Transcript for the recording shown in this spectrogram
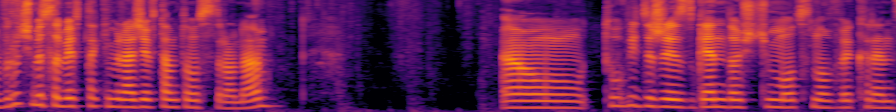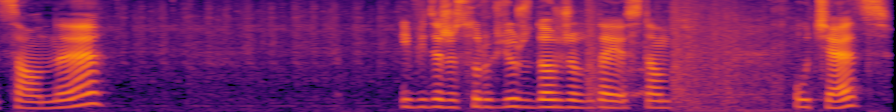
Wróćmy sobie w takim razie w tamtą stronę. E, tu widzę, że jest gen dość mocno wykręcony. I widzę, że surf już zdążył tutaj stąd uciec.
